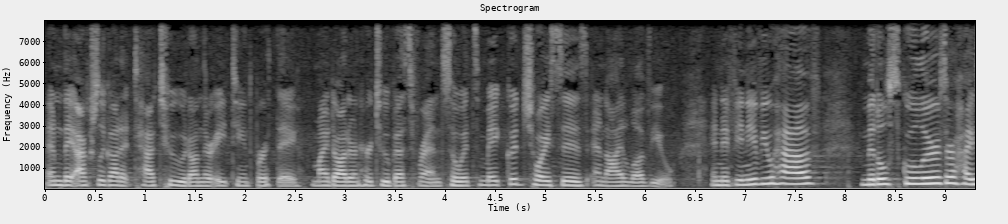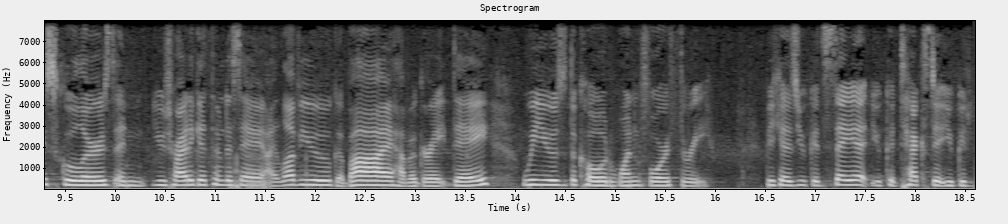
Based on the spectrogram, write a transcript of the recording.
and they actually got it tattooed on their 18th birthday, my daughter and her two best friends. So it's make good choices and I love you. And if any of you have middle schoolers or high schoolers and you try to get them to say, I love you, goodbye, have a great day, we use the code 143 because you could say it, you could text it, you could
